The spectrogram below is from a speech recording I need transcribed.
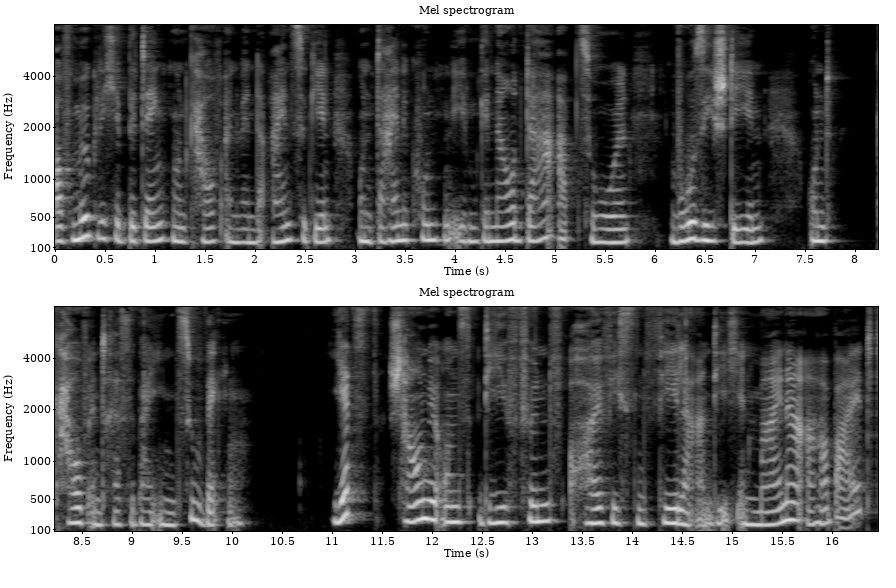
auf mögliche Bedenken und Kaufeinwände einzugehen und deine Kunden eben genau da abzuholen, wo sie stehen und Kaufinteresse bei ihnen zu wecken. Jetzt schauen wir uns die fünf häufigsten Fehler an, die ich in meiner Arbeit,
